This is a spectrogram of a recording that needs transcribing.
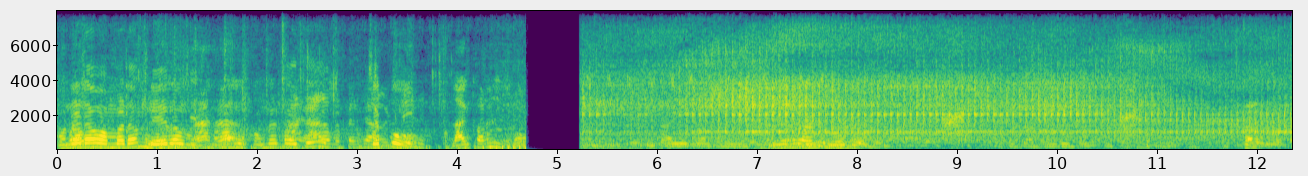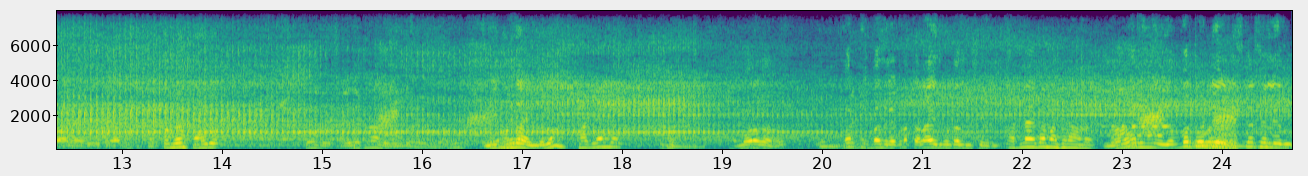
కొనడం అమ్మడం నేరం కొన్నట్టయితే చెప్పు ఐదు మొత్తం ఏం పోదు పోదు ఐదు ఎకరాలు ఏం ఇందులో అమ్మోరావు గారు ఎవరికి ఇబ్బంది లేకుండా తలా ఐదు గుంటలు తీసేది అట్లా అయితే మంచిగా ఉండదు ఎవరి ఎవరితో డిస్కషన్ లేదు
